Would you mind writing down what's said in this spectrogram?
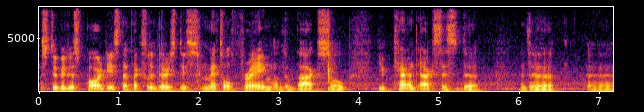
stupidest part is that actually there's this metal frame on the back so you can't access the the uh,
